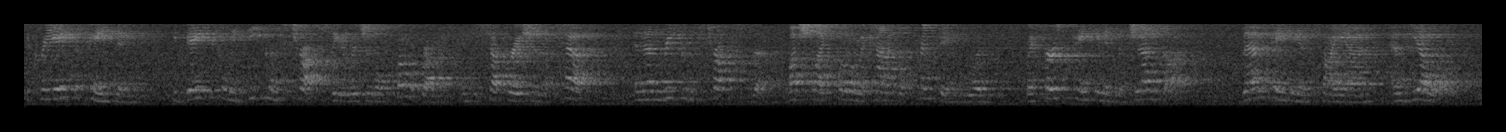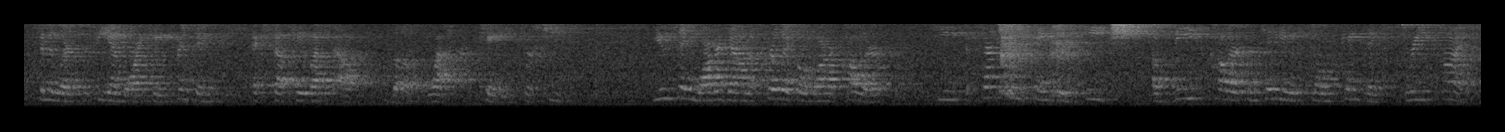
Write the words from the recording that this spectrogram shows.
To create the painting, he basically deconstructs the original photograph into separation maquettes and then reconstructs them, much like photomechanical printing would by first painting in magenta, then painting in cyan and yellow, similar to CMYK printing, except he left out the black K for key. Using watered-down acrylic or watercolor, he essentially painted each of these color continuous tone paintings three times,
